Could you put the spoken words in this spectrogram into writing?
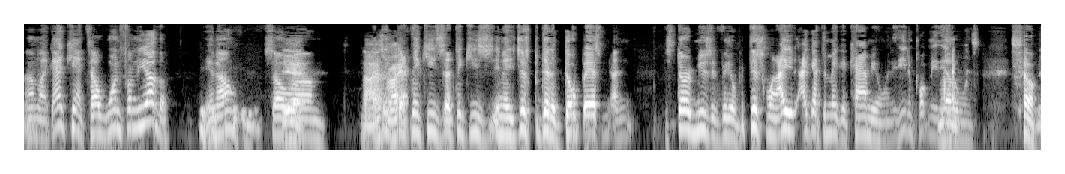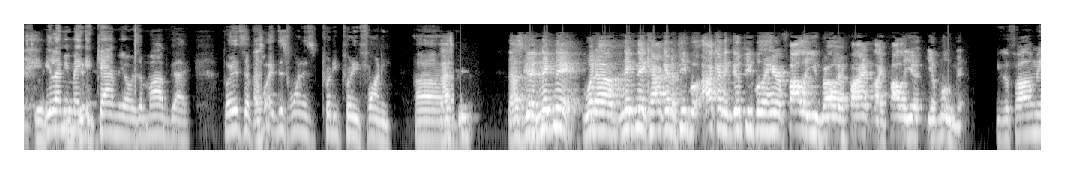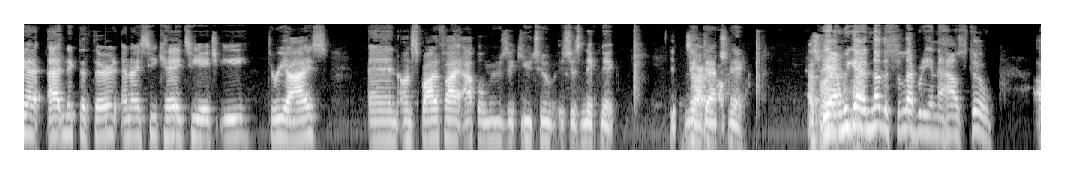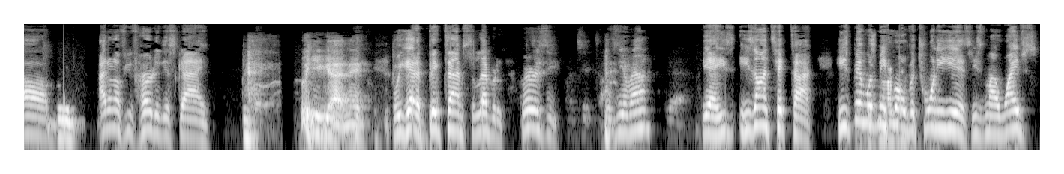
And I'm like, I can't tell one from the other. You know, so Yeah. um, Nah, I think, right. I think he's. I think he's. You know, he just did a dope ass. And his third music video, but this one, I I got to make a cameo in it. He didn't put me in the other ones, so he let me make a cameo as a mob guy. But it's a. That's- This one is pretty pretty funny. Um, That's good. That's good. Nick Nick, what uh Nick Nick, how can the people how can the good people in here follow you, bro, and find like follow your, your movement? You can follow me at, at Nick the Third, N I C K T H E, three I's. And on Spotify, Apple Music, YouTube, it's just Nick Nick. Yes, Nick sir. Dash Nick. That's right. Yeah, and we got another celebrity in the house too. Um, I don't know if you've heard of this guy. what you got, Nick? We got a big time celebrity. Where is he? Is he around? Yeah, he's he's on TikTok. He's been with me for over 20 years. He's my wife's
